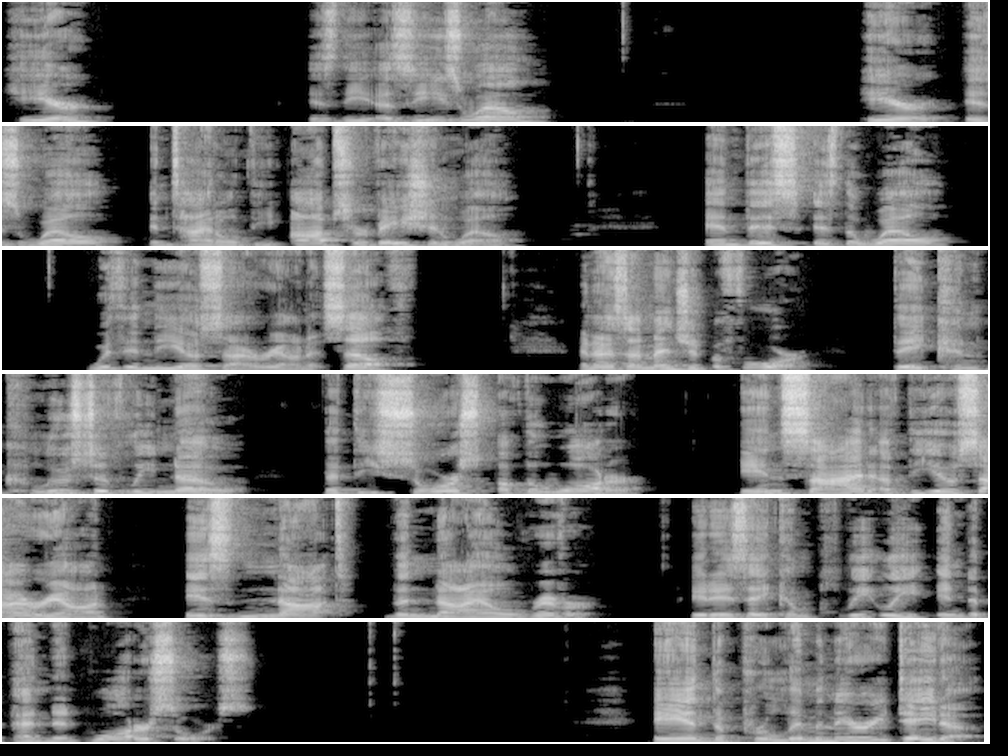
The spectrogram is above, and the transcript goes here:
Here is the Aziz well. Here is well entitled the observation well. And this is the well within the Osireion itself. And as I mentioned before, they conclusively know that the source of the water inside of the Osireion is not the Nile River. It is a completely independent water source. And the preliminary data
